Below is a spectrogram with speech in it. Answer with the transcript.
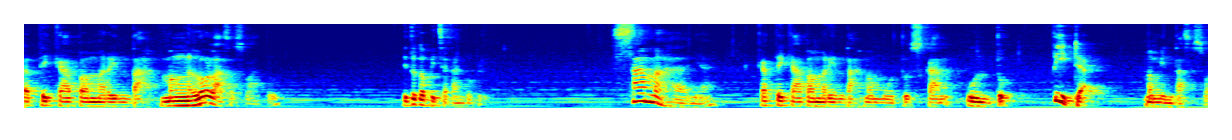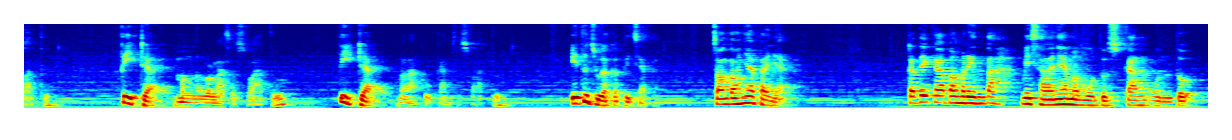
ketika pemerintah mengelola sesuatu, itu kebijakan publik. Sama halnya ketika pemerintah memutuskan untuk tidak meminta sesuatu, tidak mengelola sesuatu, tidak melakukan sesuatu, itu juga kebijakan. Contohnya banyak. Ketika pemerintah misalnya memutuskan untuk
